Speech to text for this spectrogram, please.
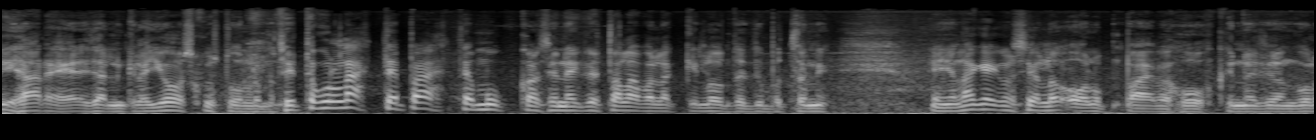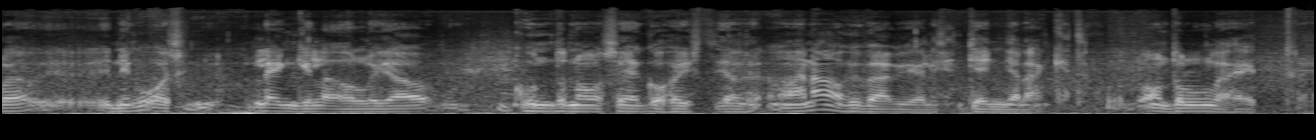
ihan rehellisesti niin kyllä joskus tullut. Mutta sitten kun lähtee pähteen mukaan sinne talvellakin lontetiputta, niin ei jälkeen kun siellä on ollut päivä huhkina, niin kuule, niin kuin olisi lenkillä ollut ja kunto nousee kohdista. Ja aina on hyvä vielä sen jälkeen, on tullut lähettyä.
